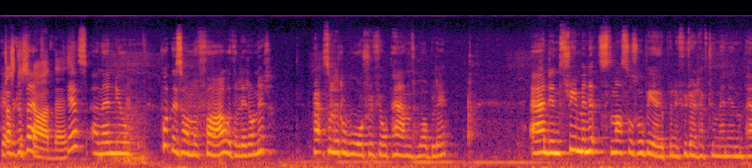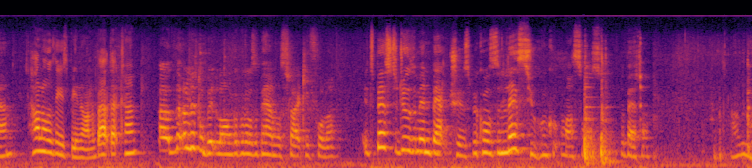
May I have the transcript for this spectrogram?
Get Just rid of discard that. those. Yes, and then you put this on the fire with a lid on it. Perhaps a little water if your pan's wobbly. And in three minutes, the mussels will be open if you don't have too many in the pan. How long have these been on? About that time? Uh, a little bit longer because the pan was slightly fuller. It's best to do them in batches because the less you can cook mussels, the better. Lovely.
